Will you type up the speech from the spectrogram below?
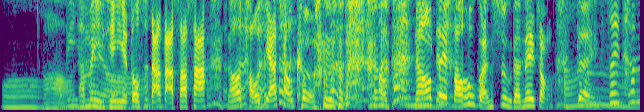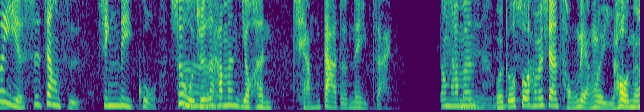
哦，哦，他们以前也都是打打杀杀，然后逃家翘课，然后被保护管束的那种。哦，对，所以他们也是这样子经历过，所以我觉得他们有很强大的内在。当他们，我都说他们现在从良了以后呢，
